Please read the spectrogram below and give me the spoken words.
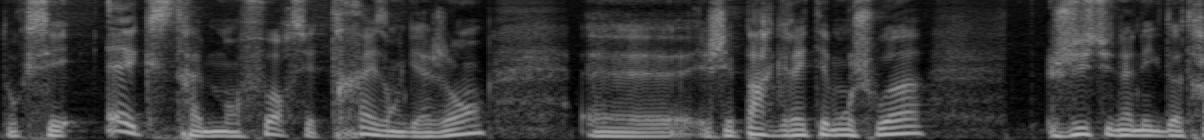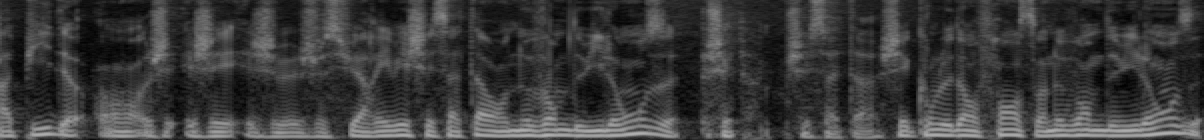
Donc c'est extrêmement fort, c'est très engageant. Euh, j'ai pas regretté mon choix. Juste une anecdote rapide. je, suis arrivé chez Sata en novembre 2011. Chez, Sata, chez Comble en France en novembre 2011.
